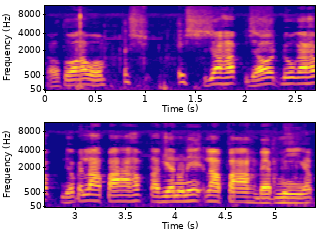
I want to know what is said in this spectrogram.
สองตัวครับผมเอชเอชสุดยอดครับ เดี๋ยวดูกันครับ เดี๋ยวเป็นลาบปลาครับตะเพียนวันนี้ลาบปลาแบบมีครับ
